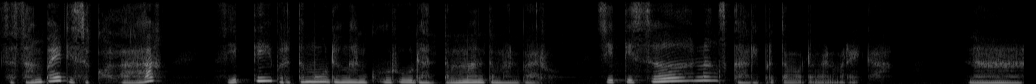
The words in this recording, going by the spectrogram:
Sesampai di sekolah, Siti bertemu dengan guru dan teman-teman baru. Siti senang sekali bertemu dengan mereka. Nah,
